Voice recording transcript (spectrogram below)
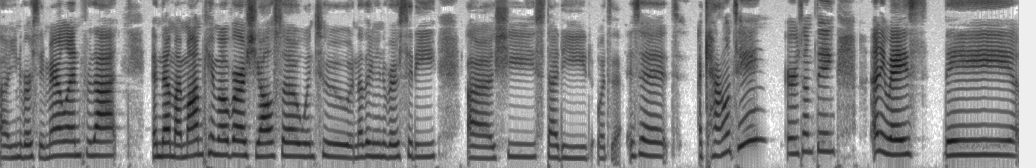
uh, University of Maryland for that. And then my mom came over. She also went to another university. Uh, she studied what's it? Is it accounting or something? Anyways, they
